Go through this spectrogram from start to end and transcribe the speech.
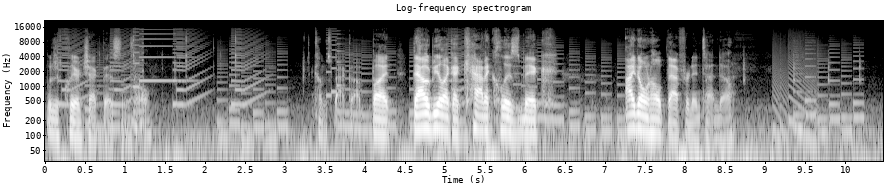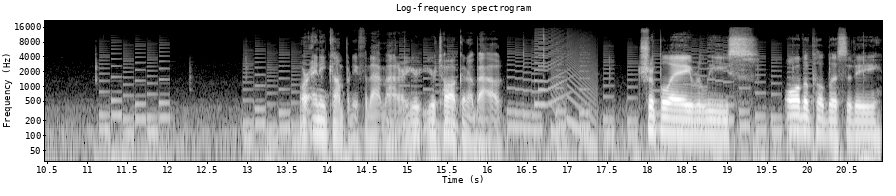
We'll just clear check this until it comes back up. But that would be like a cataclysmic... I don't hope that for Nintendo. Or any company for that matter. You're, you're talking about AAA release, all the publicity.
